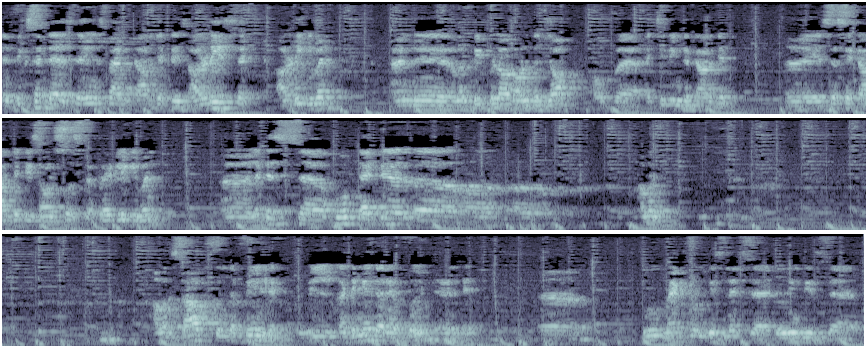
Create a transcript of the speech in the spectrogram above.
A fixed savings bank target is already set, already given, and uh, our people are on the job of uh, achieving the target. SSA target is also separately given. Let us hope that our our staff in the field will continue their effort and do maximum business uh, during this uh,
